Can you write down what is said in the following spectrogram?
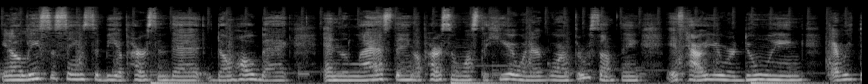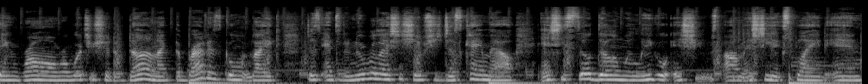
You know, Lisa seems to be a person that don't hold back, and the last thing a person wants to hear when they're going through something is how you were doing everything wrong or what you should have done. Like the brat is going like just entered a new relationship. She just came out and she's still dealing with legal issues. Um, as she explained in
